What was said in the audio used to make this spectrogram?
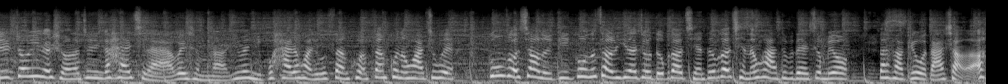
其实周一的时候呢，就应该嗨起来啊！为什么呢？因为你不嗨的话，你会犯困，犯困的话就会工作效率低，工作效率低了就得不到钱，得不到钱的话，对不对？就没有办法给我打赏了。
